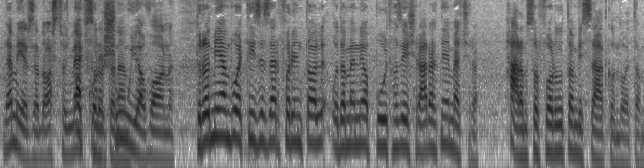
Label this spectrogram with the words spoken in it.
nem érzed azt, hogy mekkora Abszolút nem. súlya van. Tudod, milyen volt 10 ezer forinttal oda menni a pulthoz és rárakni egy meccsre? Háromszor fordultam vissza, átgondoltam.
